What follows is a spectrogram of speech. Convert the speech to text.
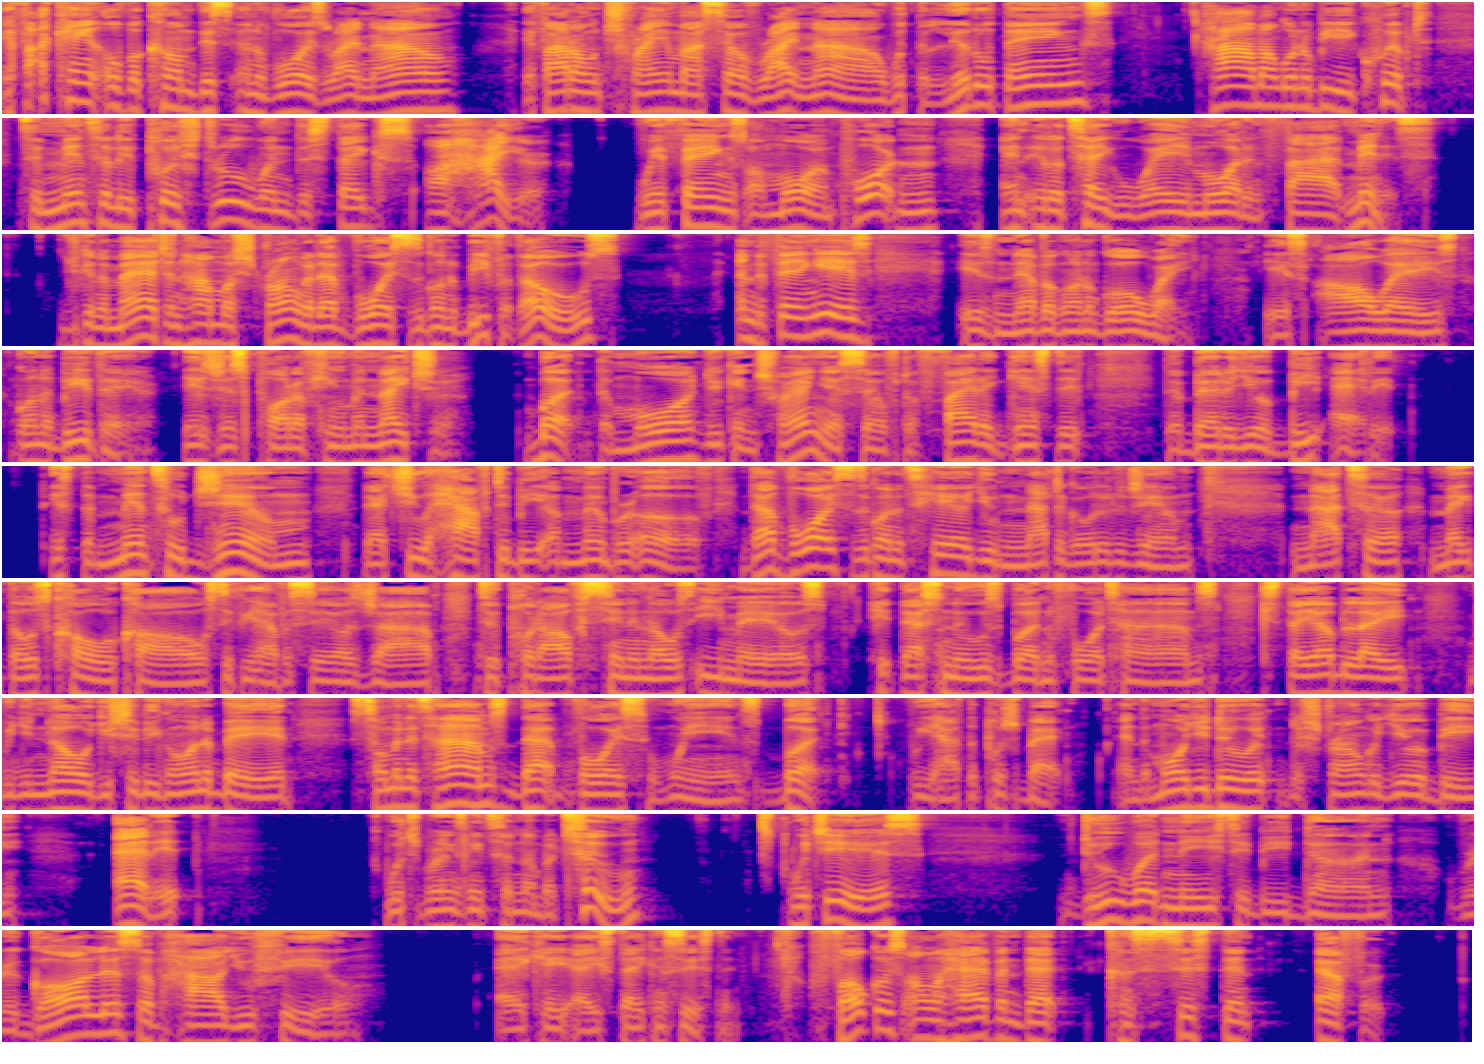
If I can't overcome this inner voice right now, if I don't train myself right now with the little things, how am I going to be equipped to mentally push through when the stakes are higher, when things are more important and it'll take way more than five minutes? You can imagine how much stronger that voice is going to be for those. And the thing is, it's never going to go away. It's always going to be there. It's just part of human nature. But the more you can train yourself to fight against it, the better you'll be at it. It's the mental gym that you have to be a member of. That voice is going to tell you not to go to the gym, not to make those cold calls if you have a sales job, to put off sending those emails, hit that snooze button four times, stay up late when you know you should be going to bed. So many times that voice wins, but we have to push back. And the more you do it, the stronger you'll be at it. Which brings me to number two, which is do what needs to be done regardless of how you feel, aka stay consistent. Focus on having that consistent effort.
